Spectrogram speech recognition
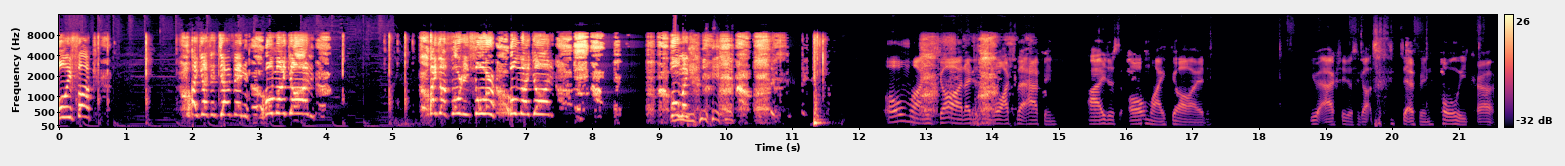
Holy fuck! I got the Devon! Oh my god! I got 44! Oh my god! Oh my god! oh my god! I just watched that happen. I just. Oh my god. You actually just got Devon. Holy crap.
